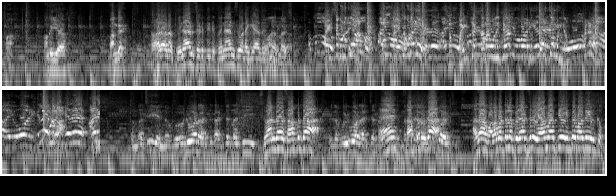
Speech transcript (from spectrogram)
ஆமா வாங்க ஐயா வாங்க ஆறான ஃபினான்ஸ் எடுத்துட்டு ஃபினான்ஸ் உடைக்காது അണ്ണാച്ചി പൈസ കൊടുക്കുവാ പൈസ കൊടുക്കൂ പൈസ കട വാങ്ങിച്ചാൽ കൊടുക്കാൻ പഠിക്കണം അണ്ണാച്ചി എന്നെ ഒരുപാട് അടുത്തിട്ട് അടിച്ചണ്ണാച്ചി சிவாண்டா சாப்பிட்டா എന്നെ ഒരുപാട് ஏ അടിച്ചണ്ണാച്ചി சாப்பிட்டுருக்கா அதான் வளவட்டல பினான்ஸ்ல ஏமாத்தியே இந்த மாதிரி இருக்கும்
